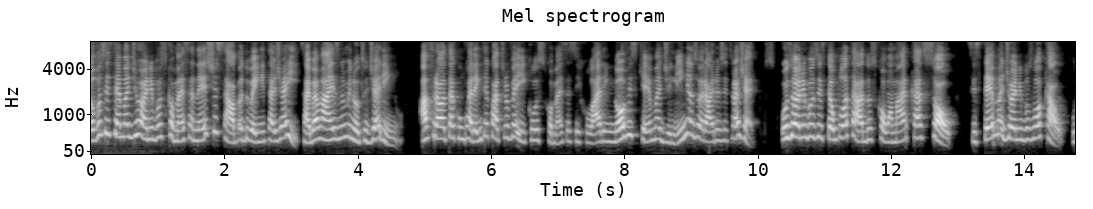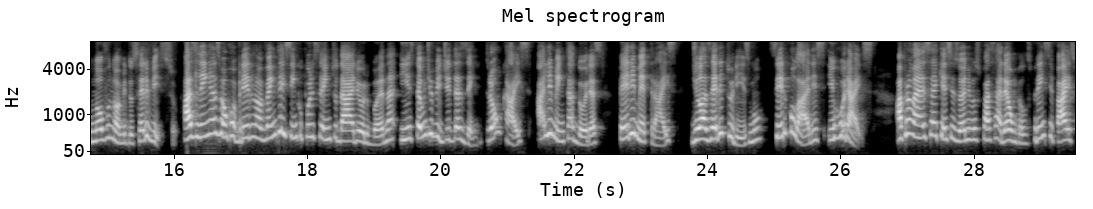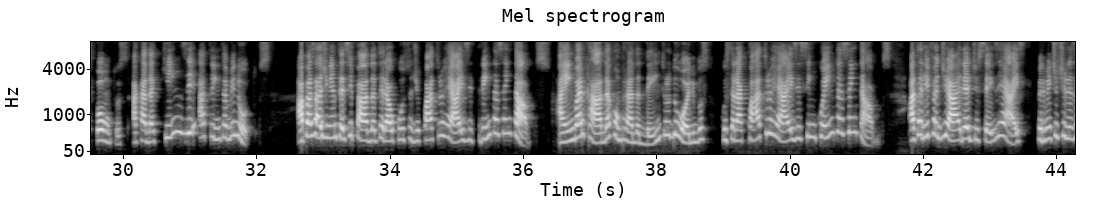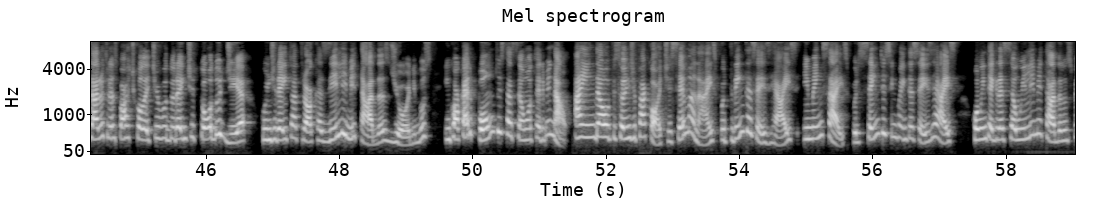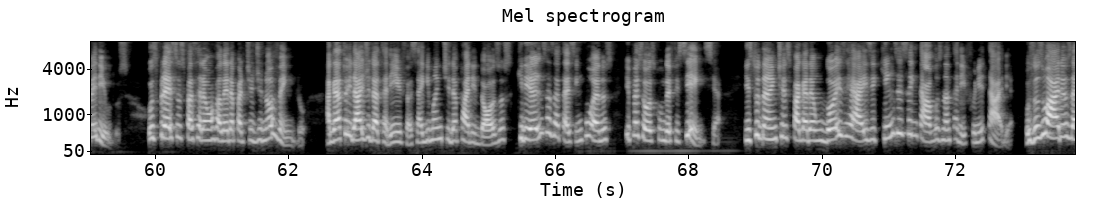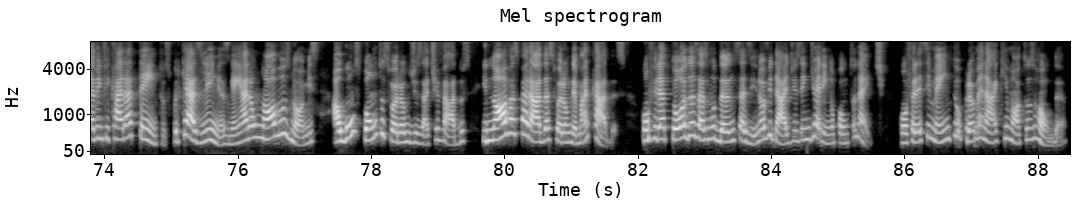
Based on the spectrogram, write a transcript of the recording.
Novo sistema de ônibus começa neste sábado em Itajaí. Saiba mais no Minuto Diarinho. A frota, com 44 veículos, começa a circular em novo esquema de linhas, horários e trajetos. Os ônibus estão plotados com a marca Sol, Sistema de Ônibus Local, o novo nome do serviço. As linhas vão cobrir 95% da área urbana e estão divididas em troncais, alimentadoras, perimetrais, de lazer e turismo, circulares e rurais. A promessa é que esses ônibus passarão pelos principais pontos a cada 15 a 30 minutos. A passagem antecipada terá o custo de R$ 4,30. A embarcada, comprada dentro do ônibus, custará R$ 4,50. A tarifa diária de R$ 6,00 permite utilizar o transporte coletivo durante todo o dia, com direito a trocas ilimitadas de ônibus em qualquer ponto, estação ou terminal. Ainda há opções de pacotes semanais por R$ 36,00 e mensais por R$ 156,00, com integração ilimitada nos períodos. Os preços passarão a valer a partir de novembro. A gratuidade da tarifa segue mantida para idosos, crianças até 5 anos e pessoas com deficiência. Estudantes pagarão R$ 2,15 na tarifa unitária. Os usuários devem ficar atentos, porque as linhas ganharam novos nomes, alguns pontos foram desativados e novas paradas foram demarcadas. Confira todas as mudanças e novidades em diarinho.net. Com oferecimento Promenac Motos Honda.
